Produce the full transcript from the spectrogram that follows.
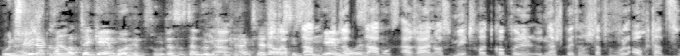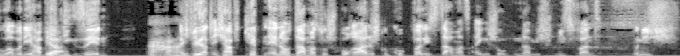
unheimlich. Später kommt noch der Gameboy hinzu. Das ist dann wirklich Ja, ein Charakter, der aussieht wie ein Sam, ich glaub, Gameboy. Samus Aran aus Metroid kommt wohl in irgendeiner späteren Staffel wohl auch dazu, aber die habe Ja. ich nie gesehen. Aha. Ich, wie gesagt, ich habe Captain N auch damals so sporadisch geguckt, weil ich es damals eigentlich schon unheimlich mies fand. Und ich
